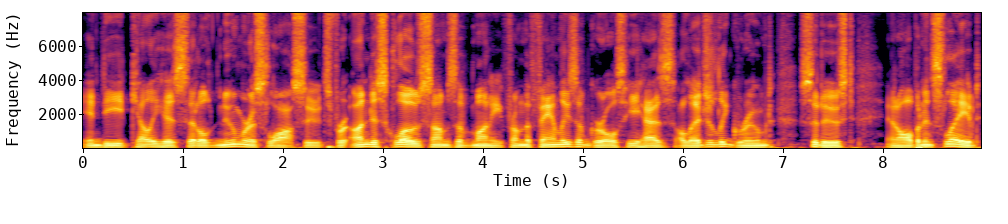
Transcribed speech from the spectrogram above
Indeed, Kelly has settled numerous lawsuits for undisclosed sums of money from the families of girls he has allegedly groomed, seduced, and all but enslaved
